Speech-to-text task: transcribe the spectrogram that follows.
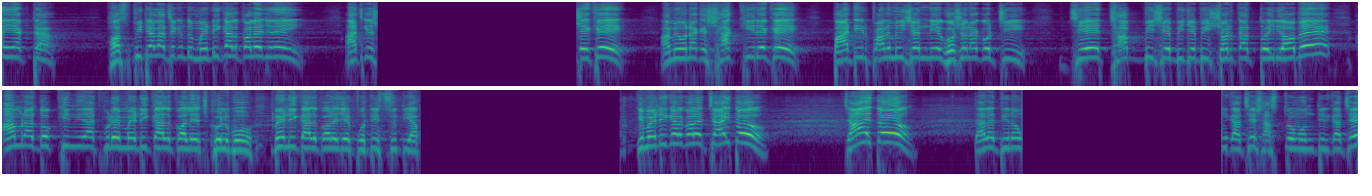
নেই একটা। হসপিটাল আছে কিন্তু মেডিকেল কলেজ নেই। আজকে রেখে, আমি ওনাকে সাক্ষী রেখে পার্টির পারমিশন নিয়ে ঘোষণা করছি। যে ছাব্বিশে বিজেপি সরকার তৈরি হবে আমরা দক্ষিণ দিনাজপুরে মেডিকেল কলেজ খুলবো। মেডিকেল কলেজের প্রতিশ্রুতি কি মেডিকেল কলেজ চাই তো? চাই তো? তাহলে তৃণমূল কাছে স্বাস্থ্যমন্ত্রীর কাছে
